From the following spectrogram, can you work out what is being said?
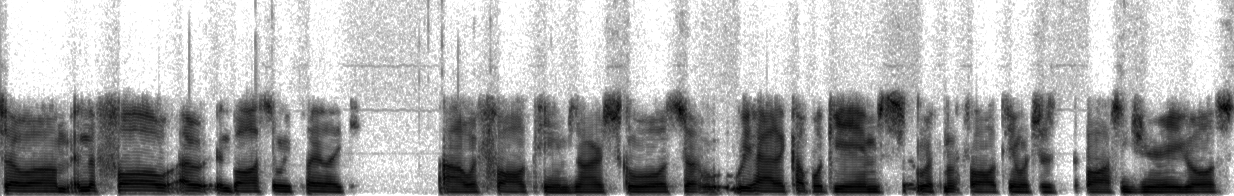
So um, in the fall out in Boston, we play like uh, with fall teams in our school. So we had a couple games with my fall team, which is the Boston Junior Eagles.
